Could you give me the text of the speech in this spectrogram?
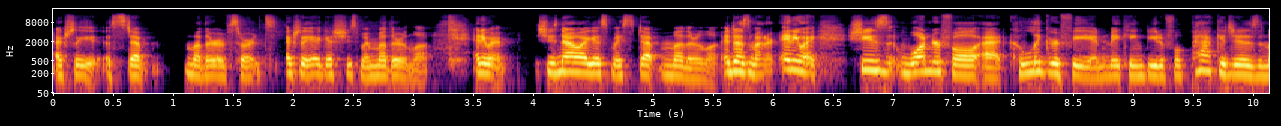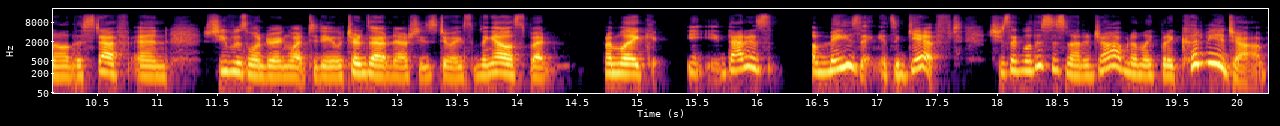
actually a stepmother of sorts. Actually, I guess she's my mother-in-law. Anyway, she's now i guess my stepmother-in-law. It doesn't matter. Anyway she's wonderful at calligraphy and making beautiful packages and all this stuff and she was wondering what to do. It turns out now she's doing something else but i'm like that is amazing. It's a gift. She's like well this is not a job. And i'm like but it could be a job.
